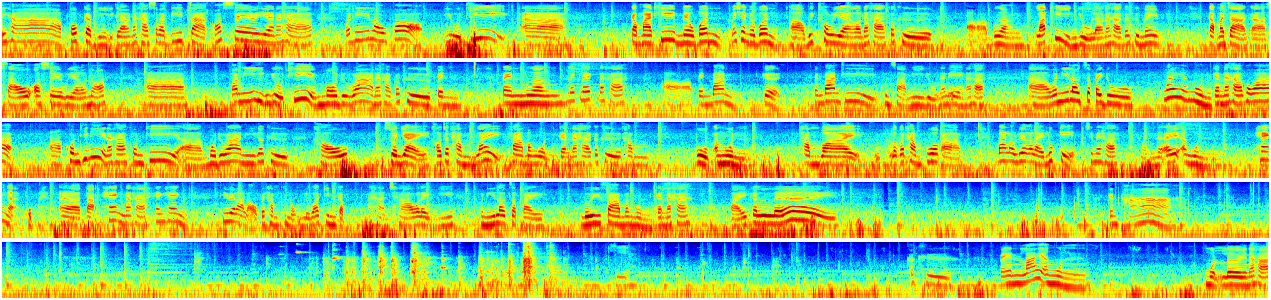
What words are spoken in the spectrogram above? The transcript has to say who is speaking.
Speaker 1: ดีค่ะ พบกับหญิงอีกแล้วนะคะ สวัสดีจากออสเตรเลียนะคะ วันนี้เราก็อยู่ที่กลับมาที่เมลเบิร์นไม่ใช่เมลเบิร์นวิกตอเรียแล้วนะคะ ก็คืออเมืองรัฐที่หญิงอยู่แล้วนะคะ ก็คือไม่กลับมาจากเซาท์ออสเตรเลียแล้วเนาะอาตอนนี้หญิงอยู่ที่โมดูรานะคะ ก็คือเป็นเป็นเมืองเล็กๆนะคะ เป็นบ้านเกิดเป็นบ้านที่คุณสามีอยู่นั่นเองนะคะวันนี้เราจะไปดูไร่องุ่นกันนะคะ เพราะว่าคนที่นี่นะคะคนที่โมดูรานี้ก็คือเขาส่วนใหญ่เขาจะทำไร่ฟาร์มองุ่นกันนะคะ ก็คือทำปลูกองุ่นทำไวน์แล้วก็ทำพวกบ้านเราเรียกอะไรลูกเกดใช่ไหมคะ เหมือนไอ้องุ่น แห้งอะอบเอ่อตากแห้งนะคะ แห้งๆ ที่เวลาเราเอาไปทำขนมหรือว่ากินกับอาหารเช้าอะไรอย่างนี้ วันนี้เราจะไปลุยฟาร์มองุ่นกันนะคะ ไปกันเลยไปกันค่ะ ก็คือ เป็นไร่องุ่น หมดเลยนะคะ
